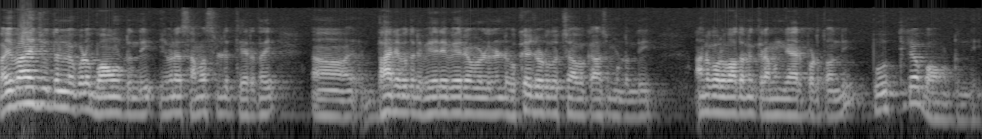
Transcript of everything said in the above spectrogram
వైవాహిక జీవితంలో కూడా బాగుంటుంది. ఏమైనా సమస్యలు తీరతాయి. ఆ, వేరే వేరే వాళ్ళ నుండి ఒకే చోటుకు వచ్చే అవకాశం ఉంటుంది. అనుకూల వాతావరణం క్రమంగా ఏర్పడుతోంది. పూర్తిగా బాగుంటుంది.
